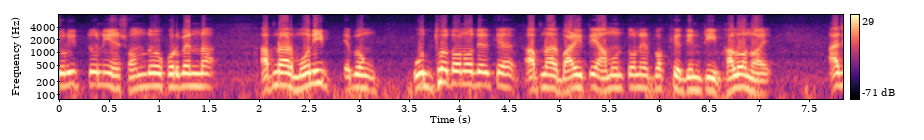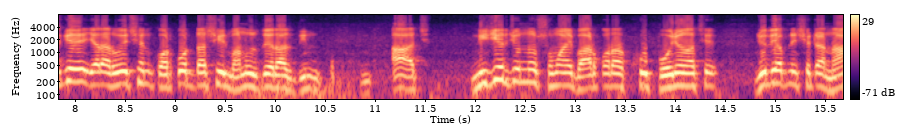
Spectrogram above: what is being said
চরিত্র নিয়ে সন্দেহ করবেন না। আপনার মনিব এবং ঊর্ধ্বতনদেরকে আপনার বাড়িতে আমন্ত্রণের পক্ষে দিনটি ভালো নয়। আজকে যারা রয়েছেন কর্কট রাশির মানুষদের আজ দিন, আজ নিজের জন্য সময় বার করার খুব প্রয়োজন আছে। যদি আপনি সেটা না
